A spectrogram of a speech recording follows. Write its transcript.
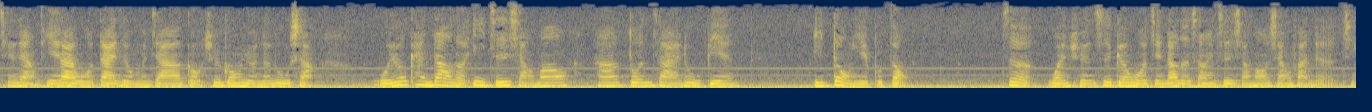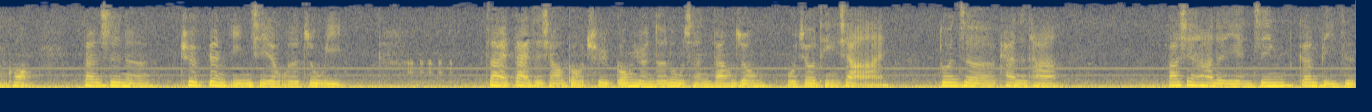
前两天在我带着我们家狗去公园的路上，我又看到了一只小猫，它蹲在路边，一动也不动。这完全是跟我捡到的上一只小猫相反的情况，但是呢，却更引起了我的注意。在带着小狗去公园的路程当中，我就停下来，蹲着看着它，发现它的眼睛跟鼻子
